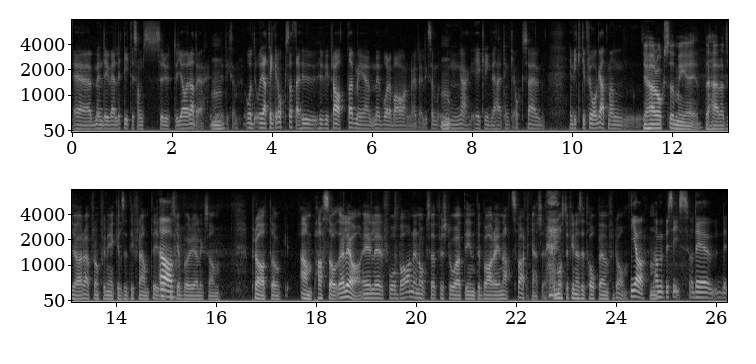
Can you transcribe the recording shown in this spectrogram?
Eh, men det är väldigt lite som ser ut att göra det. eh, Liksom. Och, och jag tänker också så här, hur, hur vi pratar med, med våra barn eller liksom unga eh, kring det här tänker jag också är en, en viktig fråga. Att man Jag har också med det här att göra från förnekelse till framtid. Ja. Att vi ska börja liksom prata och anpassa oss. Eller ja, eller få barnen också att förstå att det inte bara är nattsvart kanske. Det måste finnas ett hopp även för dem. Ja, ja men precis. Och det, det,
